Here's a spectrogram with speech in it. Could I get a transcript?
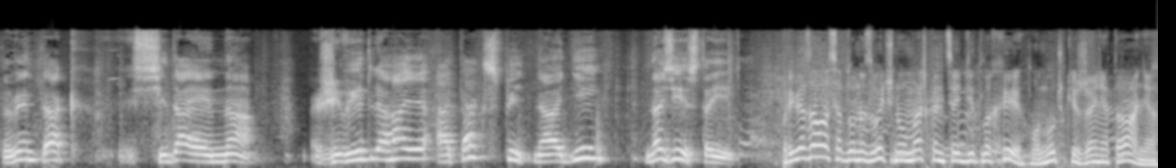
то він так сідає на живіт лягає, а так спить на одній нозі стоїть. Прив'язалися до незвичного мешканця й дітлахи, онучки Женя та Аня.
